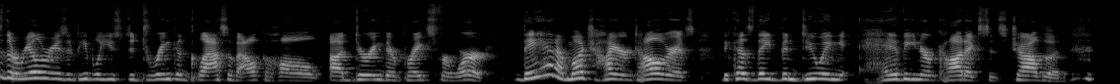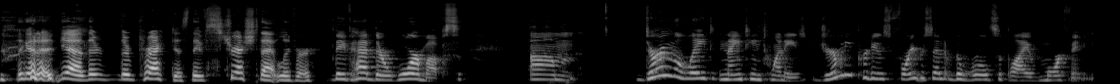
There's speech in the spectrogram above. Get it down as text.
is the real reason people used to drink a glass of alcohol uh, during their breaks for work. They had a much higher tolerance because they'd been doing heavy narcotics since childhood. They gotta, yeah, they're they're practiced. They've stretched that liver. They've had their warm ups. Um, during the late 1920s, Germany produced 40% of the world's supply of morphine.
